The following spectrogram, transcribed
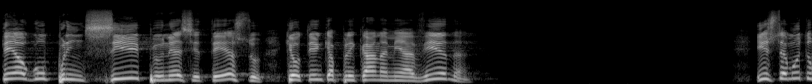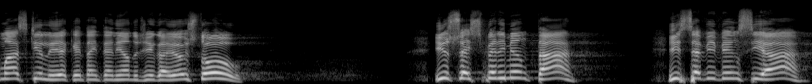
Tem algum princípio nesse texto que eu tenho que aplicar na minha vida? Isso é muito mais que ler. Quem está entendendo, diga eu estou. Isso é experimentar. Isso é vivenciar.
